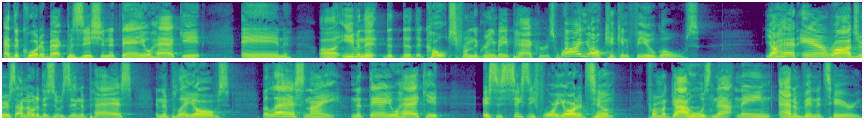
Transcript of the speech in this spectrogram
at the quarterback position, Nathaniel Hackett and uh, even the, the the coach from the Green Bay Packers, why y'all kicking field goals? Y'all had Aaron Rodgers. I know that this was in the past in the playoffs, but last night Nathaniel Hackett, it's a 64 yard attempt from a guy who was not named Adam Vinatieri,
